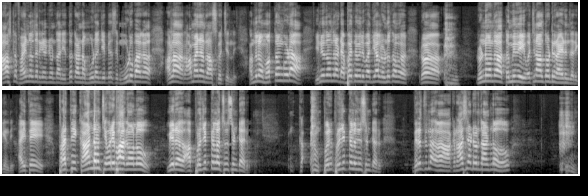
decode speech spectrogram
లాస్ట్లో ఫైనల్ జరిగినటువంటి దాని యుద్ధకాండ మూడు అని చెప్పేసి మూడు బాగా అలా రామాయణం రాసుకొచ్చింది. అందులో మొత్తం కూడా ఎనిమిది వందల డెబ్బై తొమ్మిది పద్యాలు రెండు రెండు వందల తొమ్మిది వచనాలతోటి రాయడం జరిగింది. అయితే ప్రతి కాండం చివరి భాగంలో మీరు ఆ ప్రొజెక్టులో చూసుంటారు. ప్రొజెక్టర్లో ప్రొ- చూసుంటారు. విరచన అక్కడ రాసినటువంటి దాంట్లో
